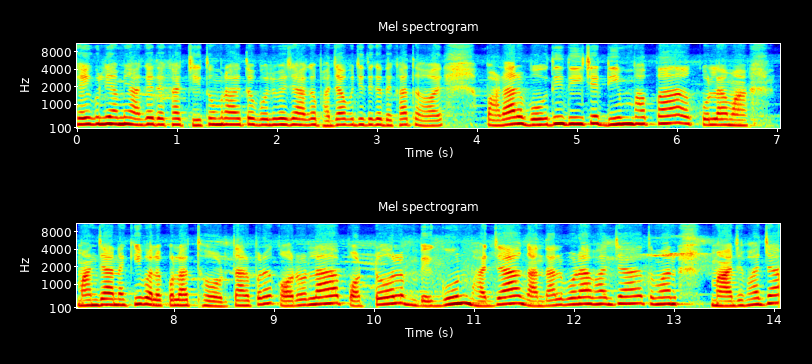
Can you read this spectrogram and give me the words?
সেইগুলি আমি আগে দেখাচ্ছি। তোমরা হয়তো বলবে যে আগে ভাজাভুজি থেকে দেখাতে হয়। পাড়ার বৌদি দিয়েছে ডিম ভাপা, কোলা মাঞ্জা না কি বলে, কোলা থোড় তারপরে করলা, পটল, বেগুন ভাজা, গাঁদাল বড়া ভাজা, তোমার মাছ ভাজা,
